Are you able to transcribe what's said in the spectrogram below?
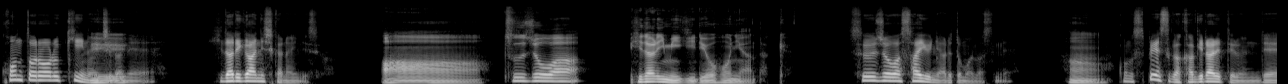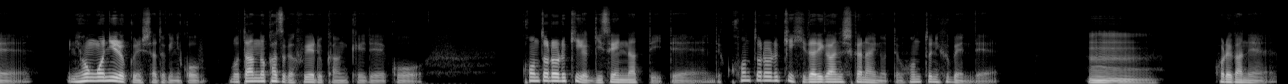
コントロールキーの位置がね、左側にしかないんですよ。ああ、通常は左右両方にあるんだっけ？通常は左右にあると思いますね。うん。このスペースが限られてるんで、日本語入力にした時にこう、ボタンの数が増える関係で、こう、コントロールキーが犠牲になっていて、で、コントロールキー左側にしかないのって本当に不便で、うん。これがね、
